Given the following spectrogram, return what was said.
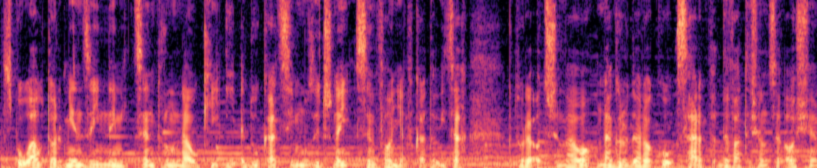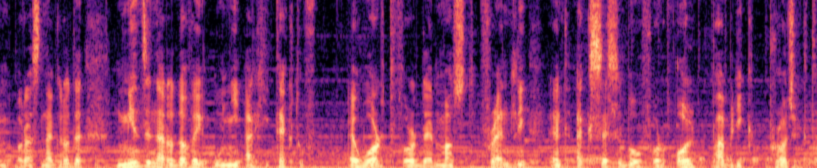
Współautor m.in. Centrum Nauki i Edukacji Muzycznej Symfonia w Katowicach, które otrzymało Nagrodę Roku SARP 2008 oraz Nagrodę Międzynarodowej Unii Architektów. Award for the Most Friendly and Accessible for All Public Project.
